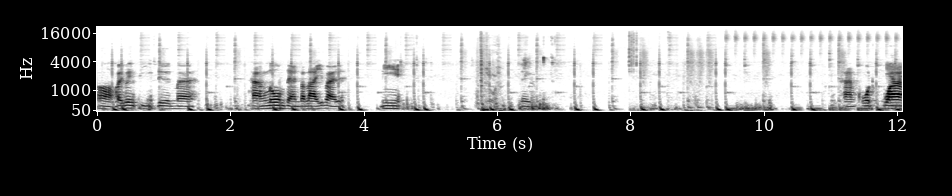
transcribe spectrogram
อ๋อค่อยไปผีเดินมา ทางโล่งแต่อันตรายที่ไปเลย มี หนึ่งทางโคตรกว้าง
